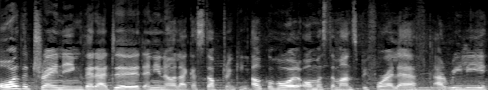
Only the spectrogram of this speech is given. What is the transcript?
all the training that I did, and you know, like I stopped drinking alcohol almost a month before I left. I really,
